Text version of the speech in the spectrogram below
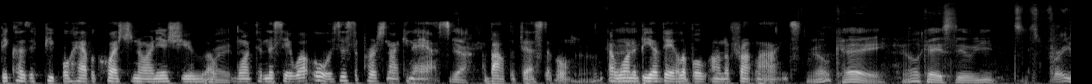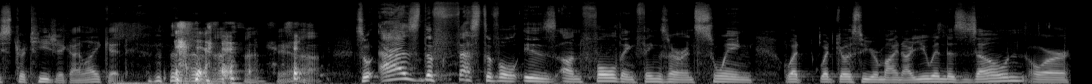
because if people have a question or an issue, I Right. want them to say, "Well, oh, is this the person I can ask Yeah. about the festival?" I want to be available on the front lines. Okay. Okay, Stu. You, it's very strategic. I like it. yeah. So as the festival is unfolding, things are in swing. What what goes through your mind? Are you in the zone, or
